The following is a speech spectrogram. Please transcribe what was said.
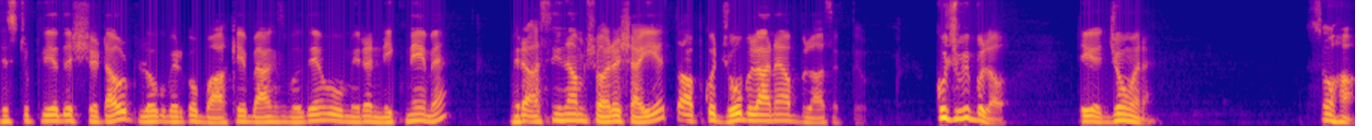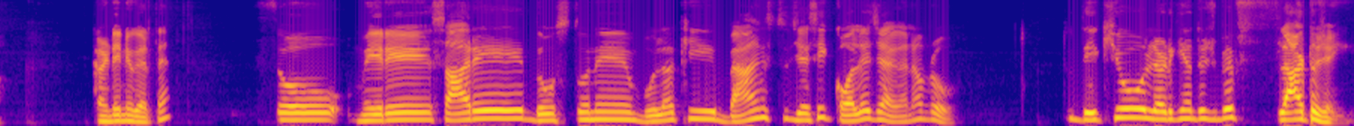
just to clear the shit out लोग मेरे को बाकी बैंक्स बोलते हैं वो मेरा निक नेम है मेरा असली नाम शौर्य शाही है तो आपको जो बुलाना है आप बुला सकते हो। कुछ भी बुलाओ ठीक है? जो मना सो so, हाँ कंटिन्यू करते हैं। So, मेरे सारे दोस्तों ने बोला कि बैंक्स तो जैसे ही कॉलेज आएगा ना ब्रो तो देखियो लड़कियाँ तुझ पे फ्लैट हो जाएँगी।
